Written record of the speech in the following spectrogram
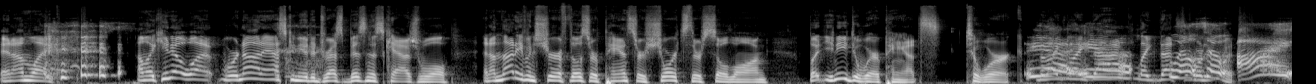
And I'm like, I'm like, you know what? We're not asking you to dress business casual. And I'm not even sure if those are pants or shorts. They're so long, but you need to wear pants to work. Yeah, like, like yeah. that. Like that's well, so I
